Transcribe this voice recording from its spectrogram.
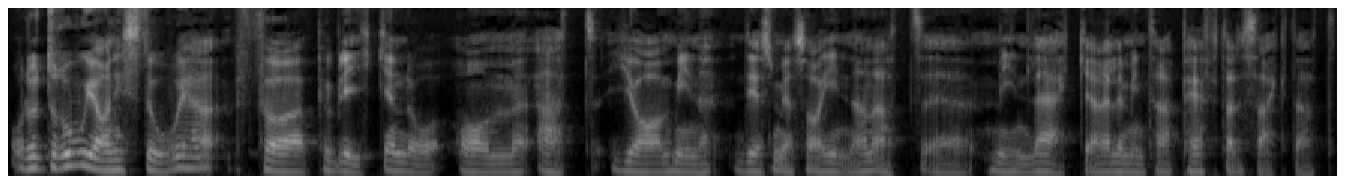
Och då drog jag en historia för publiken då om att jag, min, det som jag sa innan, att eh, min läkare eller min terapeut hade sagt att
